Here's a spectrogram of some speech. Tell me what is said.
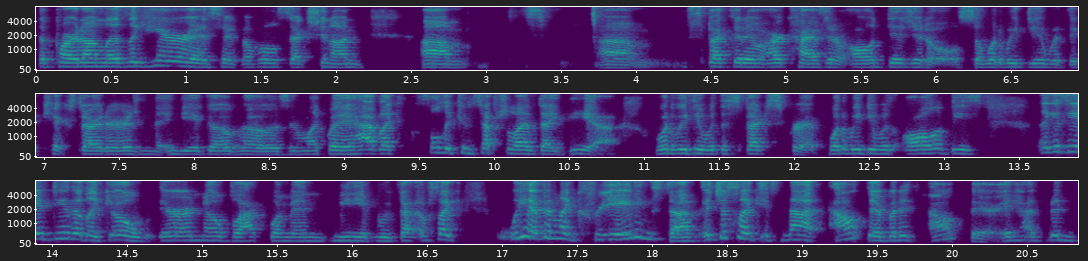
the part on Leslie Harris, like the whole section on um, um, speculative archives that are all digital. So what do we do with the Kickstarters and the Indiegogo's and like where they have like fully conceptualized idea? What do we do with the spec script? What do we do with all of these? Like it's the idea that like, oh, there are no black women media. We've got, it was like, we have been like creating stuff. It's just like, it's not out there, but it's out there. It has been,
